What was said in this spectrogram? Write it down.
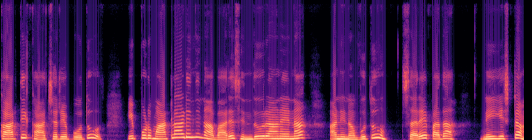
కార్తీక్ ఆశ్చర్యపోతూ ఇప్పుడు మాట్లాడింది నా భార్య సింధూరానేనా? అని నవ్వుతూ సరే పద నీ ఇష్టం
